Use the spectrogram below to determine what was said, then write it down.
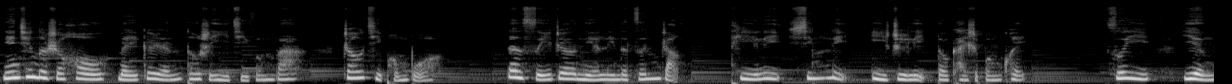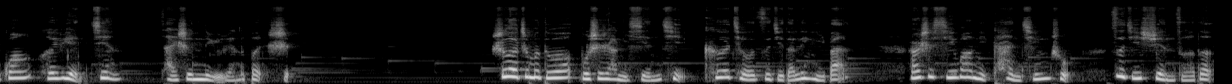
年轻的时候，每个人都是意气风发、朝气蓬勃，但随着年龄的增长，体力、心力、意志力都开始崩溃。所以，眼光和远见才是女人的本事。说了这么多，不是让你嫌弃、苛求自己的另一半，而是希望你看清楚自己选择的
